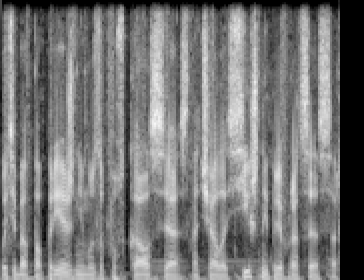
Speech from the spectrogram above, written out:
у тебя по-прежнему запускался сначала C-шный препроцессор,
